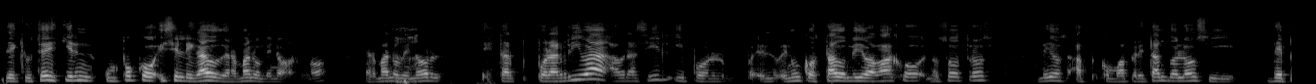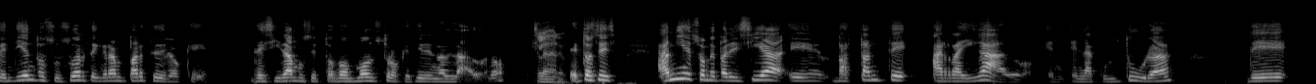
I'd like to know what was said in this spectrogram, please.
de que ustedes tienen un poco ese legado de hermano menor, ¿no? Hermano menor, estar por arriba a Brasil y por en un costado medio abajo nosotros, medio como apretándolos y dependiendo su suerte en gran parte de lo que decidamos estos dos monstruos que tienen al lado, ¿no? Entonces, a mí eso me parecía eh, bastante arraigado en, la cultura de,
